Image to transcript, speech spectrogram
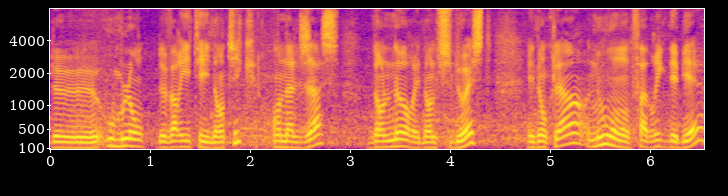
de houblon de variétés identiques en Alsace, dans le nord et dans le sud-ouest. Et donc là, nous, on fabrique des bières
